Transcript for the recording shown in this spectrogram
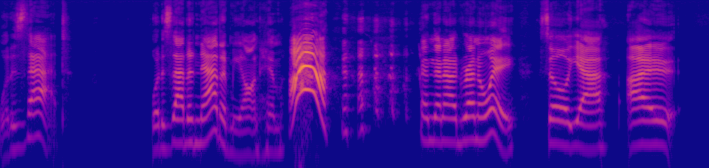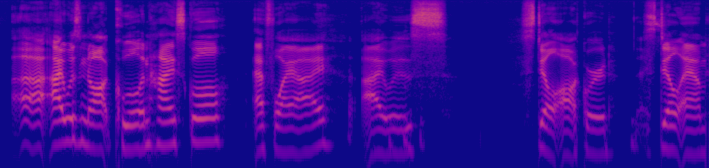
What is that? What is that anatomy on him? Ah! and then I'd run away. So yeah, I uh, I was not cool in high school. FYI, I was still awkward. Still am.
